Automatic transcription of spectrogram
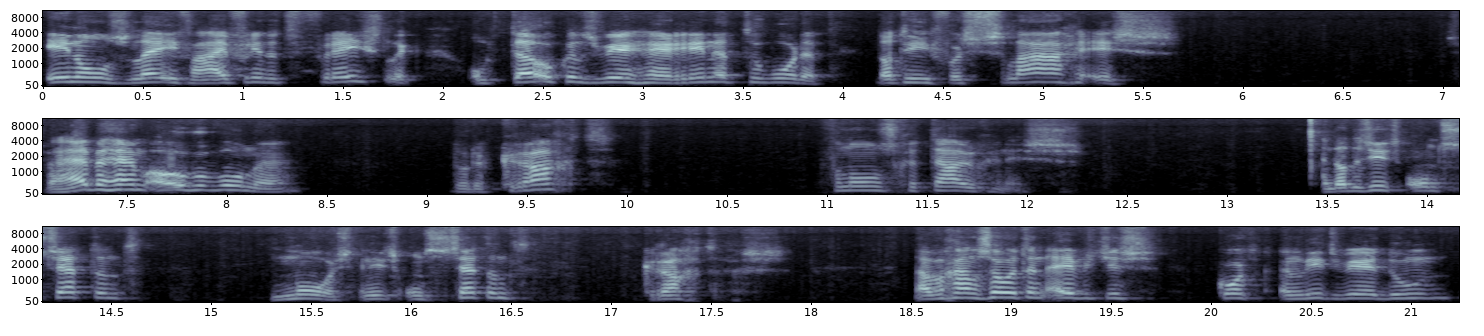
in ons leven. Hij vindt het vreselijk om telkens weer herinnerd te worden dat hij verslagen is. Dus we hebben hem overwonnen door de kracht van ons getuigenis. En dat is iets ontzettend moois en iets ontzettend krachtigs. Nou, we gaan zo meteen eventjes kort een lied weer doen.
